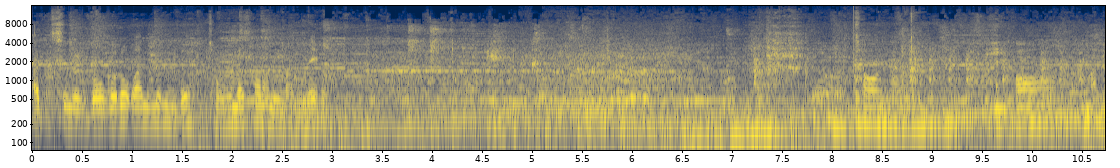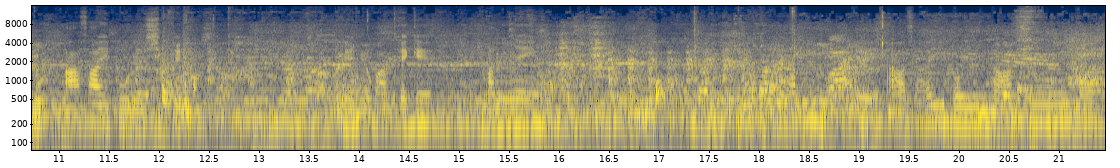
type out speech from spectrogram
아침을 먹으러 왔는데 정말 사람이 많네요. 이거 아사이볼을 시킬 겁니다. 메뉴가 되게 많네요. 아사이볼 나왔습니다.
